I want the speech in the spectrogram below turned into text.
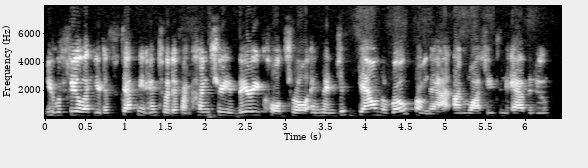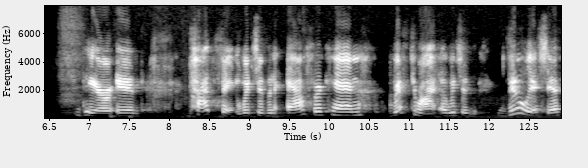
You would feel like you're just stepping into a different country, very cultural. And then just down the road from that on Washington Avenue, there is Tatse, which is an African restaurant, which is delicious.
